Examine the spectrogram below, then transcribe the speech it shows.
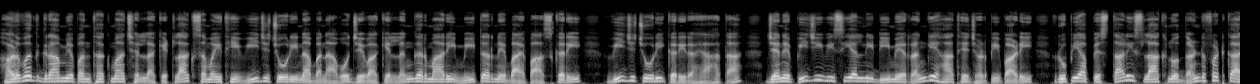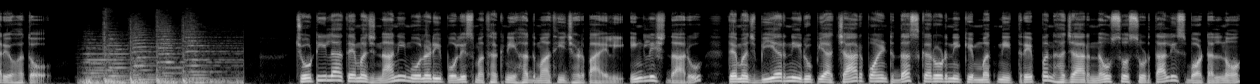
હળવદ ગ્રામ્ય પંથકમાં છેલ્લા કેટલાક સમયથી વીજ ચોરીના બનાવો જેવા કે લંગરમારી મીટરને બાયપાસ કરી વીજ ચોરી કરી રહ્યા હતા, જેને પીજીવીસીએલની ડીમે રંગે હાથે ઝડપી પાડી રૂપિયા પિસ્તાળીસ લાખનો દંડ ફટકાર્યો હતો. ચોટીલા તેમજ નાની મોલડી પોલીસ મથકની હદમાંથી ઝડપાયેલી ઇંગ્લિશ દારૂ તેમજ બિયરની રૂપિયા ચાર પોઈન્ટ દસ કરોડની કિંમતની ત્રેપન હજાર નવસો સુડતાલીસ બોટલનો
